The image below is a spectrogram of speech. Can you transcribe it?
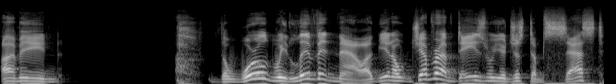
I mean, the world we live in now. You know, do you ever have days where you're just obsessed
